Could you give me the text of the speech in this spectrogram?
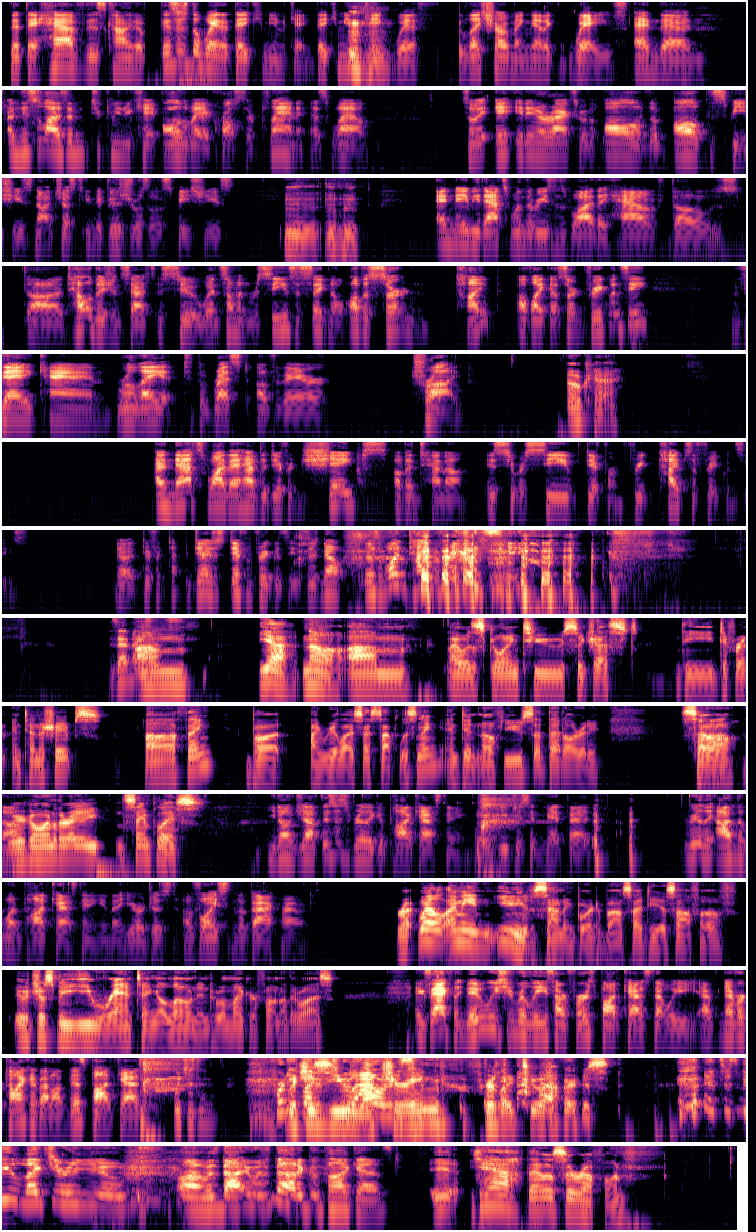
that they have this kind of this is the way that they communicate. They communicate with electromagnetic waves, and then and this allows them to communicate all the way across their planet as well. So it, it, it interacts with all of the all of the species, not just individuals of the species Mm, mm-hmm. and maybe that's one of the reasons why they have those uh, television sets is to when someone receives a signal of a certain type of like a certain frequency they can relay it to the rest of their tribe Okay. and that's why they have the different shapes of antenna is to receive different fre- types of frequencies no different ty- there's different frequencies there's no there's one type of frequency does that make sense Um, yeah, no. Um, I was going to suggest the different antenna shapes, uh, thing, but I realized I stopped listening and didn't know if you said that already. So Uh, no. we're going to the right, same place. You know, Jeff, this is really good podcasting where you just admit that really I'm the one podcasting and that you're just a voice in the background. Right. Well, I mean, you need a sounding board to bounce ideas off of. It would just be you ranting alone into a microphone otherwise. Exactly. Maybe we should release our first podcast that we have never talked about on this podcast, which is pretty Which much is you two hours. lecturing for like two hours. it's just me lecturing you. Oh, it was not. It was not a good podcast. It, yeah, that was a rough one.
